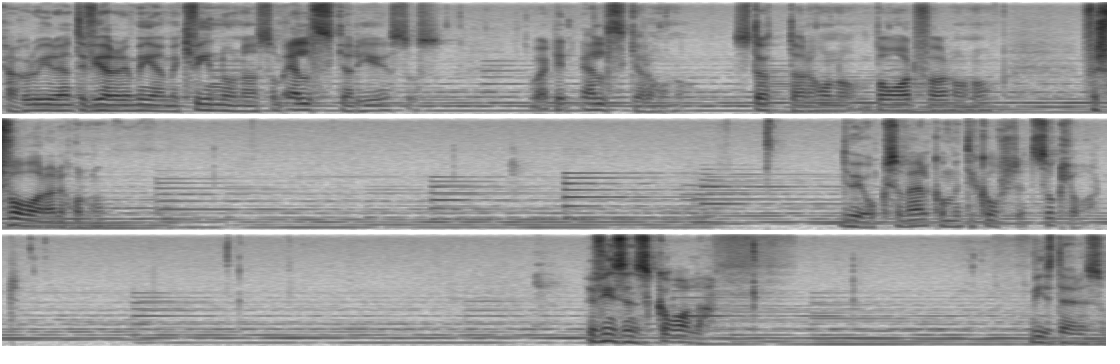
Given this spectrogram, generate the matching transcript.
Kanske du identifierar dig mer med kvinnorna som älskade Jesus. Som verkligen älskade honom, stöttade honom, bad för honom, försvarade honom. Du är också välkommen till korset såklart. Det finns en skala. Visst är det så.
